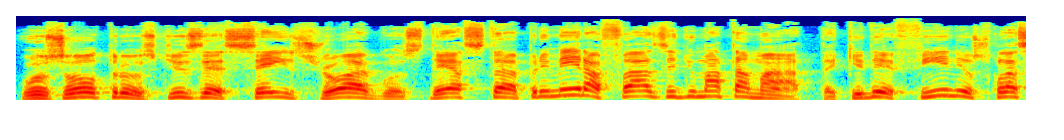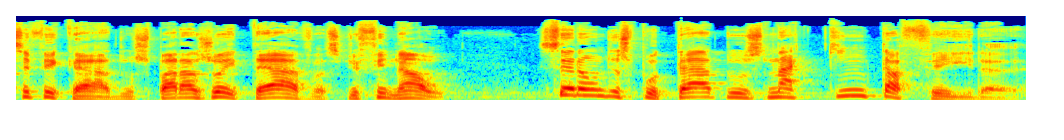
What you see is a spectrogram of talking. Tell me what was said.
Os outros 16 jogos desta primeira fase de mata-mata, que define os classificados para as oitavas de final, serão disputados na quinta-feira.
